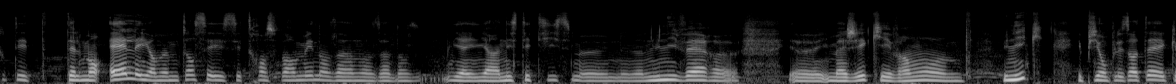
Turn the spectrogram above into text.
Tout est tellement elle, et en même temps, c'est transformé dans un. dans un- dans- il, y a, il y a un esthétisme, un univers euh, euh, imagé qui est vraiment. euh, unique. Et puis on plaisantait avec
